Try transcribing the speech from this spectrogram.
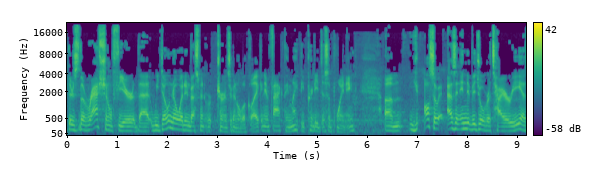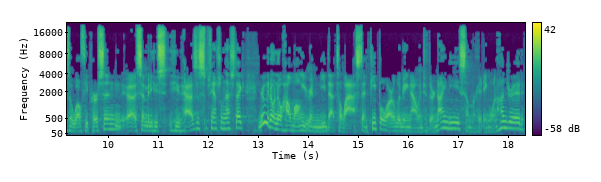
There's the rational fear that we don't know what investment returns are going to look like and in fact they might be pretty disappointing. Um, also, as an individual retiree, as a wealthy person, uh, somebody who's, who has a substantial nest egg, you really don't know how long you're going to need that to last. And people are living now into their 90s, some are hitting 100.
